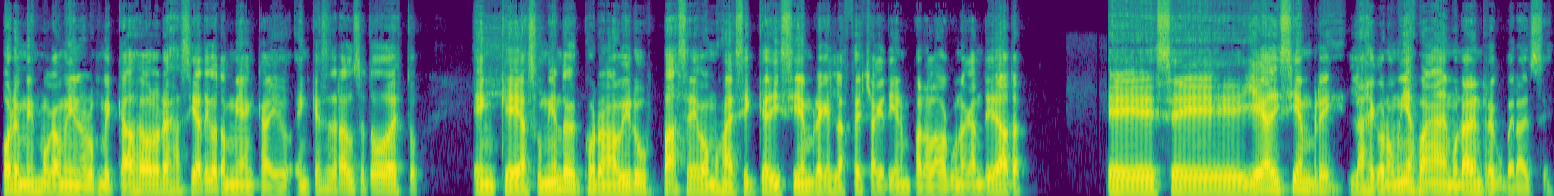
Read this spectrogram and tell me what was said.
por el mismo camino. Los mercados de valores asiáticos también han caído. ¿En qué se traduce todo esto? en que asumiendo que el coronavirus pase, vamos a decir que diciembre, que es la fecha que tienen para la vacuna candidata, eh, se llega a diciembre, las economías van a demorar en recuperarse.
